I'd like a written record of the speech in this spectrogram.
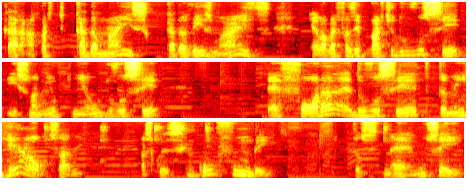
cara, a part, cada mais, cada vez mais, ela vai fazer parte do você. Isso, na minha opinião, do você é fora é do você também real, sabe? As coisas se confundem. Então, né? Não sei.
